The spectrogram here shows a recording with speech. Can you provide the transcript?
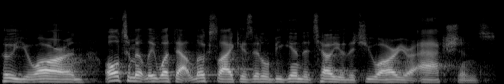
who you are. And ultimately, what that looks like is it'll begin to tell you that you are your actions.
